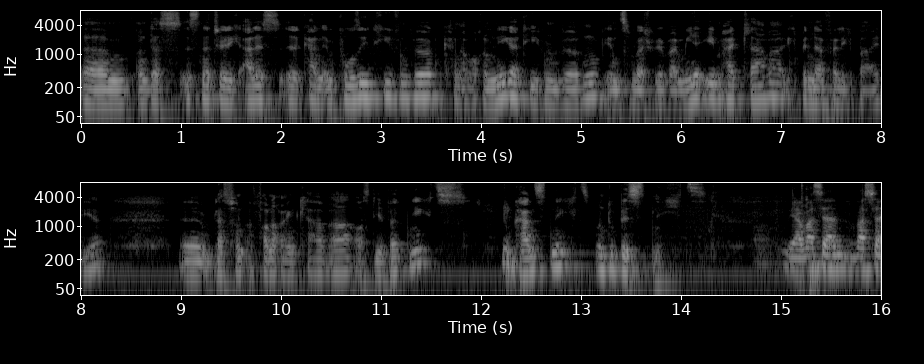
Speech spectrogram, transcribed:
ähm, und das ist natürlich alles, äh, kann im Positiven wirken, kann aber auch im Negativen wirken. Wie zum Beispiel bei mir eben halt klar war, ich bin da völlig bei dir. äh, dass von vornherein klar war, aus dir wird nichts, du kannst nichts und du bist nichts. Ja, was ja, was ja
